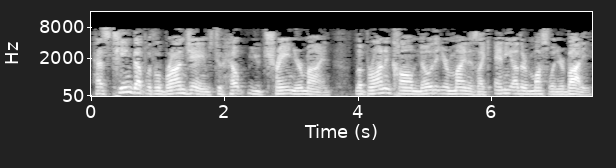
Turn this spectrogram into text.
has teamed up with LeBron James to help you train your mind. LeBron and Calm know that your mind is like any other muscle in your body,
